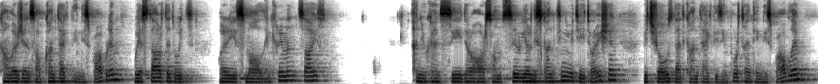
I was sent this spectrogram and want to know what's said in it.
convergence of contact in this problem. We started with very small increment size and you can see there are some severe discontinuity iteration which shows that contact is important in this problem.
